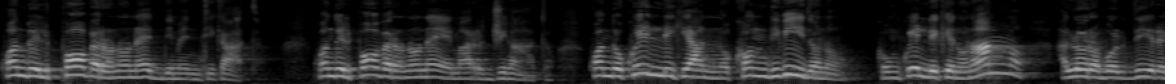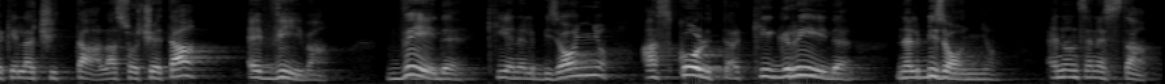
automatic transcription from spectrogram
Quando il povero non è dimenticato, quando il povero non è emarginato, quando quelli che hanno condividono con quelli che non hanno, allora vuol dire che la città, la società è viva, vede chi è nel bisogno, ascolta chi grida nel bisogno e non se ne sta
